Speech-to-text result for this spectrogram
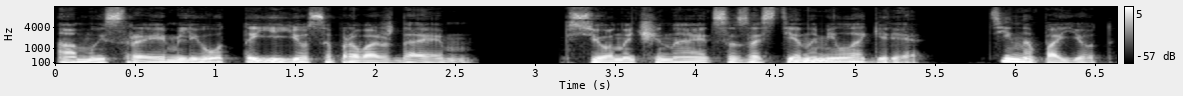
а мы с Рэем Лиотто ее сопровождаем. Все начинается за стенами лагеря. Тина поет.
